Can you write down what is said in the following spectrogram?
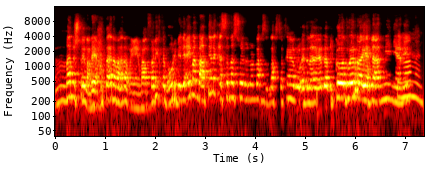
ما نشتغل عليها. حتى أنا مع أنا يعني مع الفريق تبعولي بيقول لي أيمن بعثت لك SMS إنه لحظه لحظة خير وهذا الكود وين رايح لعند مين يعني. تماما.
